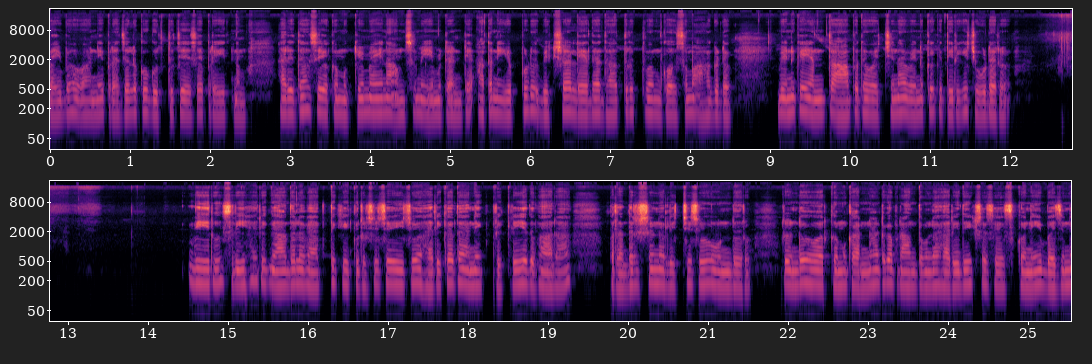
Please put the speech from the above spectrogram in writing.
వైభవాన్ని ప్రజలకు గుర్తు చేసే ప్రయత్నం. హరిదాసు యొక్క ముఖ్యమైన అంశం ఏమిటంటే అతను ఎప్పుడు భిక్ష లేదా దాతృత్వం కోసం ఆగడు. వెనుక ఎంత ఆపద వచ్చినా వెనుకకు తిరిగి చూడరు. వీరు శ్రీహరి గాథల వ్యాప్తికి కృషి చేయుచు హరికథ అనే ప్రక్రియ ద్వారా ప్రదర్శనలిచ్చుచూ ఉండురు. రెండవ వర్గం కర్ణాటక ప్రాంతంలో హరిదీక్ష చేసుకొని భజన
